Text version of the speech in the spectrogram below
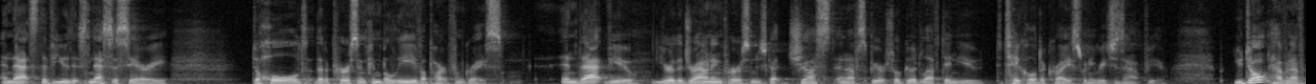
And that's the view that's necessary to hold that a person can believe apart from grace. In that view, you're the drowning person who's got just enough spiritual good left in you to take hold of Christ when he reaches out for you. You don't have enough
